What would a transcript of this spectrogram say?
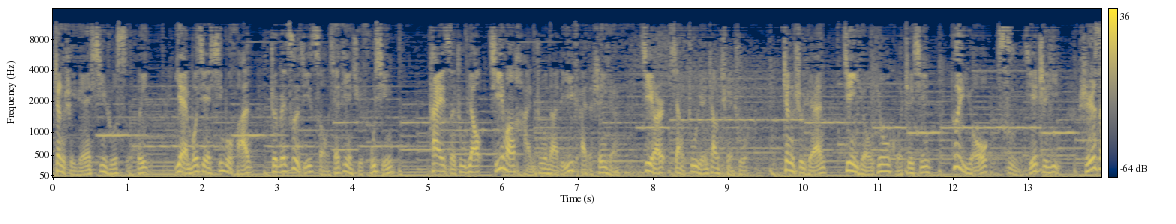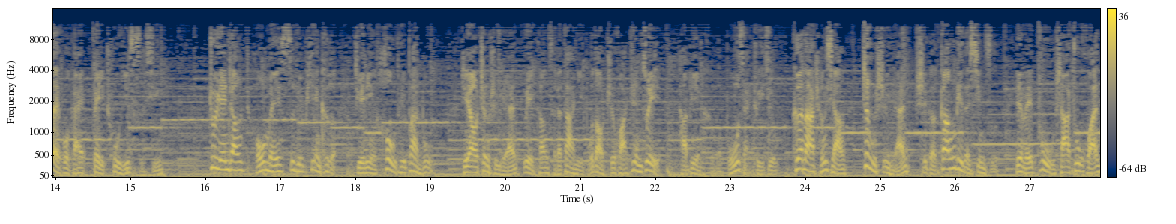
郑士元心如死灰，眼不见心不烦，准备自己走下殿去服刑。太子朱标急忙喊住那离开的身影，继而向朱元璋劝说：“郑士元尽有忧国之心，退有死节之意，实在不该被处以死刑。”朱元璋愁眉思虑片刻，决定后退半步，只要郑士元为刚才的大逆不道之话认罪，他便可不再追究。可哪成想，郑士元是个刚烈的性子，认为不杀朱桓，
